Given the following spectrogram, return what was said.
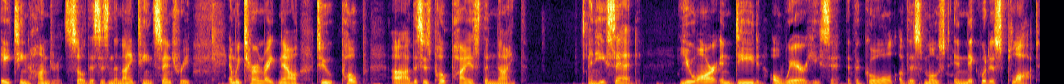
1800s. So this is in the 19th century. And we turn right now to Pope, uh, this is Pope Pius IX. And he said, you are indeed aware, he said, that the goal of this most iniquitous plot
